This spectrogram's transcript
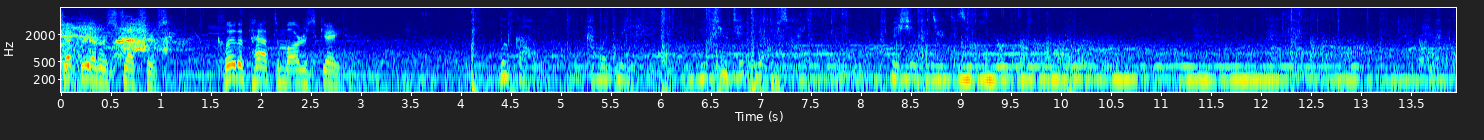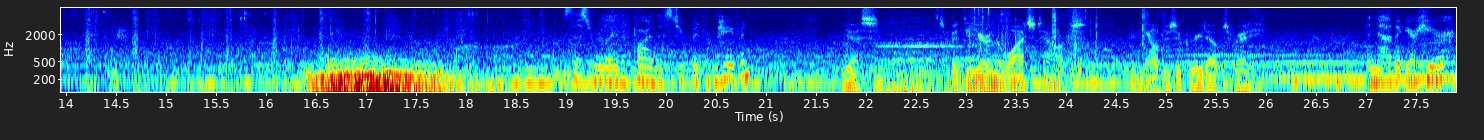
Check the other structures. Clear the path to Martyr's Gate. Luca, come with me. You two take the other side. Mission protect us all. Is this really the farthest you've been from Haven? Yes. Spent a year in the watchtowers, and the elders agreed I was ready. And now that you're here,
